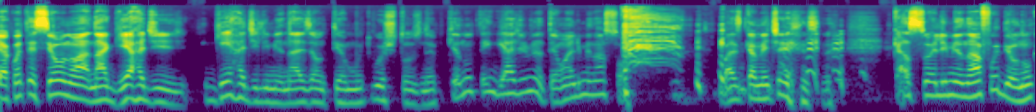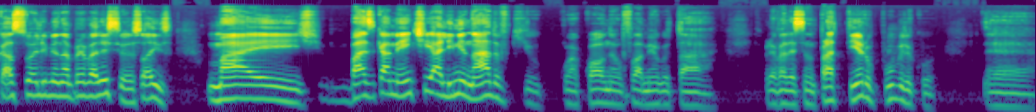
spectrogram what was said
aconteceu na, na, guerra de. Guerra de liminares é um termo muito gostoso, né? Porque não tem guerra de liminar, tem uma liminar só. Basicamente é isso. Né? Caçou eliminar, fudeu. Não caçou eliminar, prevaleceu. É só isso. Mas, basicamente, a liminado que, com a qual né, o Flamengo tá prevalecendo para ter o público é,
